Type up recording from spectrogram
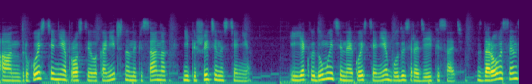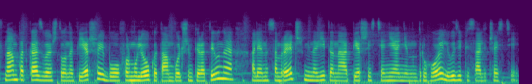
А на другой сцяне проста і лаканічна напісана не пішыце на сцяне. І як вы думаеце на якой сцяне будуць радзей пісаць? Здаровы сэнс нам падказвае што на першай бо фармулёўка там больш імператыўная але насамрэч менавіта на першай сцяне а не на другой людзі пісалі часцей.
